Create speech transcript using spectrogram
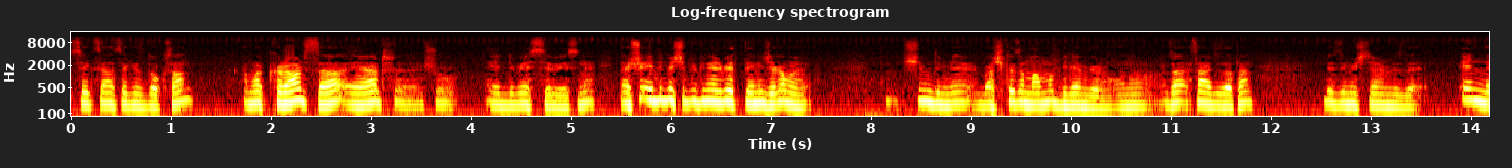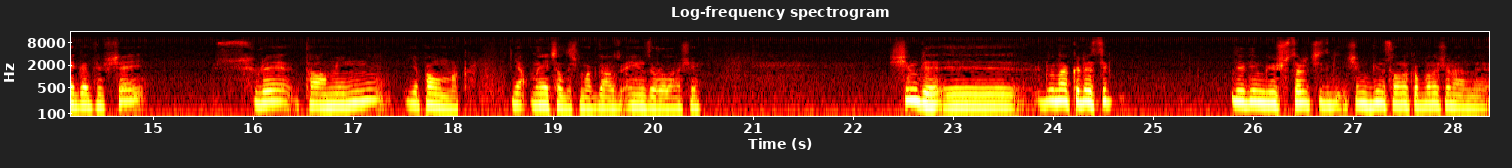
88-90 ama kırarsa eğer e, şu 55 seviyesine yani şu 55'i bir gün elbet deneyecek ama şimdi mi başka zaman mı bilemiyorum. Onu sadece zaten bizim işlerimizde en negatif şey süre tahminini yapamamak. Yapmaya çalışmak daha en zor olan şey. Şimdi e, Luna Classic dediğim gibi şu sarı çizgi şimdi gün sonu kapanış önemli e,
